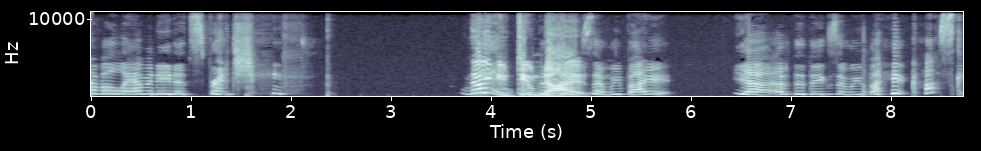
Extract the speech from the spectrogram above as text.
have a laminated spreadsheet. No, you do of the not. Things that we buy. Yeah, of the things that we buy at Costco.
